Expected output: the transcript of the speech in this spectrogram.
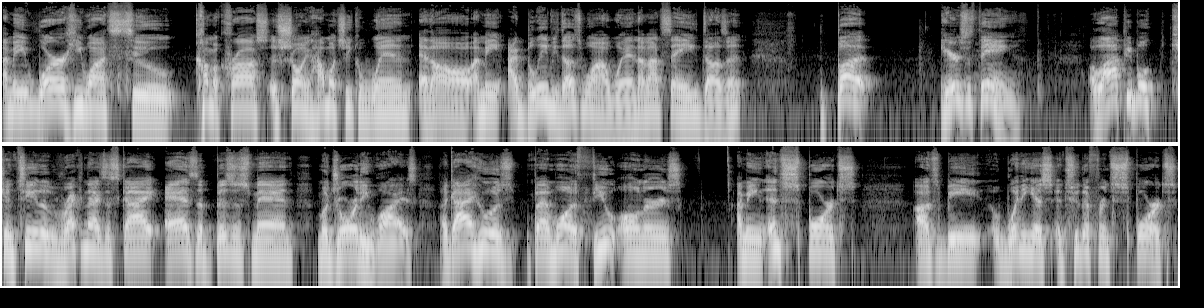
I mean, where he wants to come across is showing how much he can win at all. I mean, I believe he does want to win. I'm not saying he doesn't. But here's the thing a lot of people continue to recognize this guy as a businessman, majority wise. A guy who has been one of the few owners I mean, in sports, uh, to be winning winningest in two different sports,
